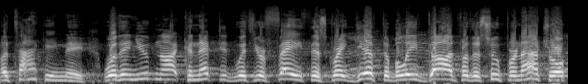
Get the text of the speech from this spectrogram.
attacking me. Well, then you've not connected with your faith, this great gift to believe God for the supernatural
